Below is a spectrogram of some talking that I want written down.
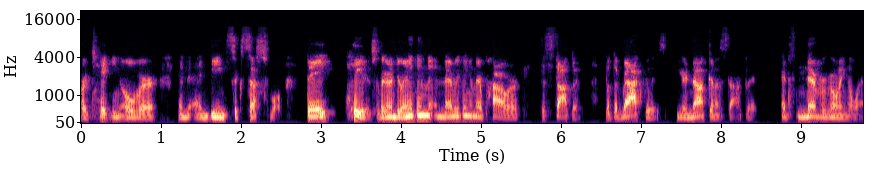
are taking over and, and being successful. They hate it. So they're going to do anything and everything in their power to stop it. But the fact is, you're not going to stop it. It's never going away.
